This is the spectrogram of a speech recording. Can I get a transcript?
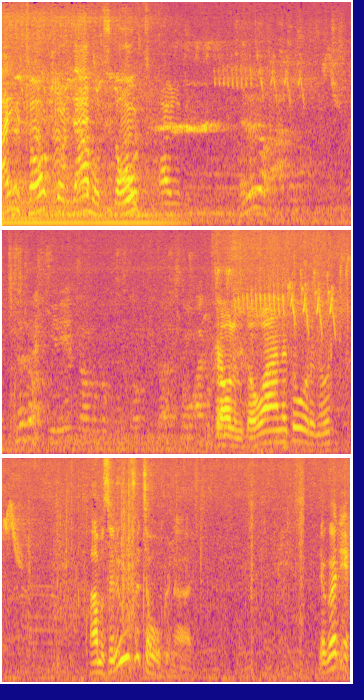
Eines Tages stehe ich damals tot. vor allem hier durch, oder? Haben wir sie aufgezogen? Nein. Ja gut, ich,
